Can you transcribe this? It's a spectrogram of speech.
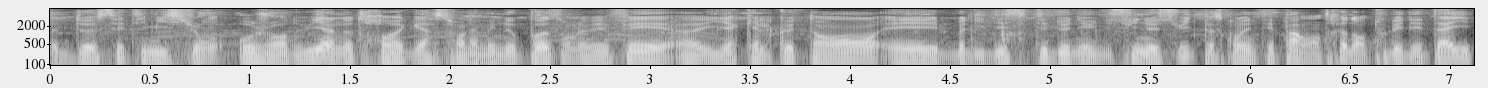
de cette émission aujourd'hui. Un autre regard sur la ménopause, on l'avait fait il y a quelques temps. Et bah, l'idée c'était de donner une, une suite parce qu'on n'était pas rentré dans tous les détails.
